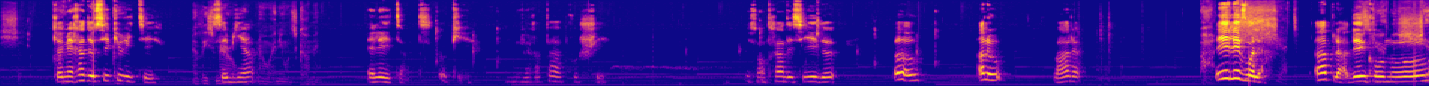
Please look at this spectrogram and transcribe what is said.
Shit. Caméra de sécurité. C'est bien. Elle est éteinte. Ok. On ne verra pas approcher. Ils sont en train d'essayer de... Oh. Allô? Voilà. Et les voilà. Hop là, des gros mots.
